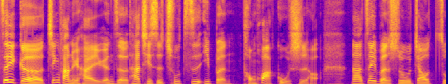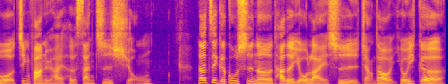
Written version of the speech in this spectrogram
这个金发女孩原则，它其实出自一本。童话故事哈。那这本书叫做《金发女孩和三只熊》。那这个故事呢，它的由来是讲到有一个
